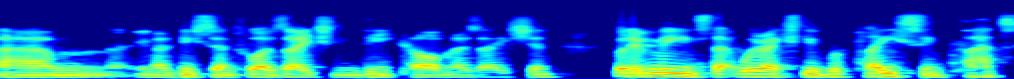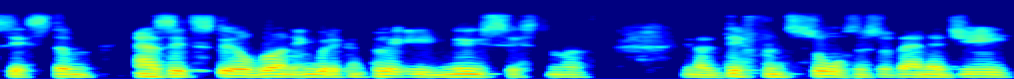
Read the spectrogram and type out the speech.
um, you know, decentralization, decarbonisation. But it means that we're actually replacing that system as it's still running with a completely new system of, you know, different sources of energy,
